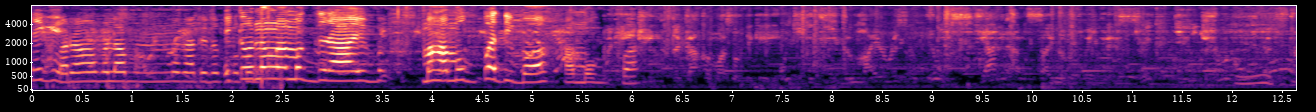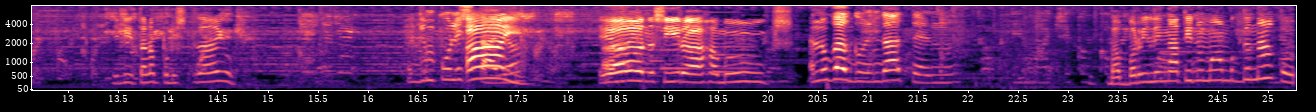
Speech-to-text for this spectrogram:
Sige. Para malaman na natin at Ikaw na nga mag-drive. Mahamog pa, di ba? Hamog pa. Dili, tara, pulis tayo. Naging pulis Ay! tayo. Ayan, nasira, hamugs. Ano gagawin natin? Babarilin natin ng mga magnanakaw.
